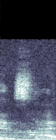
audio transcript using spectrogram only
against that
